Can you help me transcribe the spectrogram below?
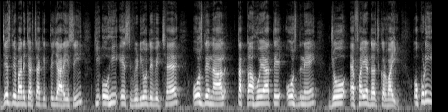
ਜਿਸ ਦੇ ਬਾਰੇ ਚਰਚਾ ਕੀਤੀ ਜਾ ਰਹੀ ਸੀ ਕਿ ਉਹੀ ਇਸ ਵੀਡੀਓ ਦੇ ਵਿੱਚ ਹੈ, ਉਸ ਦੇ ਨਾਲ ਧੱਕਾ ਹੋਇਆ ਤੇ ਉਸ ਨੇ ਜੋ ਐਫ ਆਈ ਆਰ ਦਰਜ ਕਰਵਾਈ, ਉਹ ਕੁੜੀ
